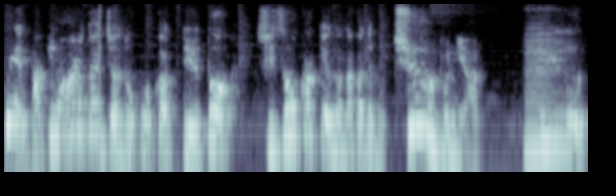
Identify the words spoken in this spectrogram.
うん、で、牧之原大地はどこかっていうと、静岡県の中でも中部にあるという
